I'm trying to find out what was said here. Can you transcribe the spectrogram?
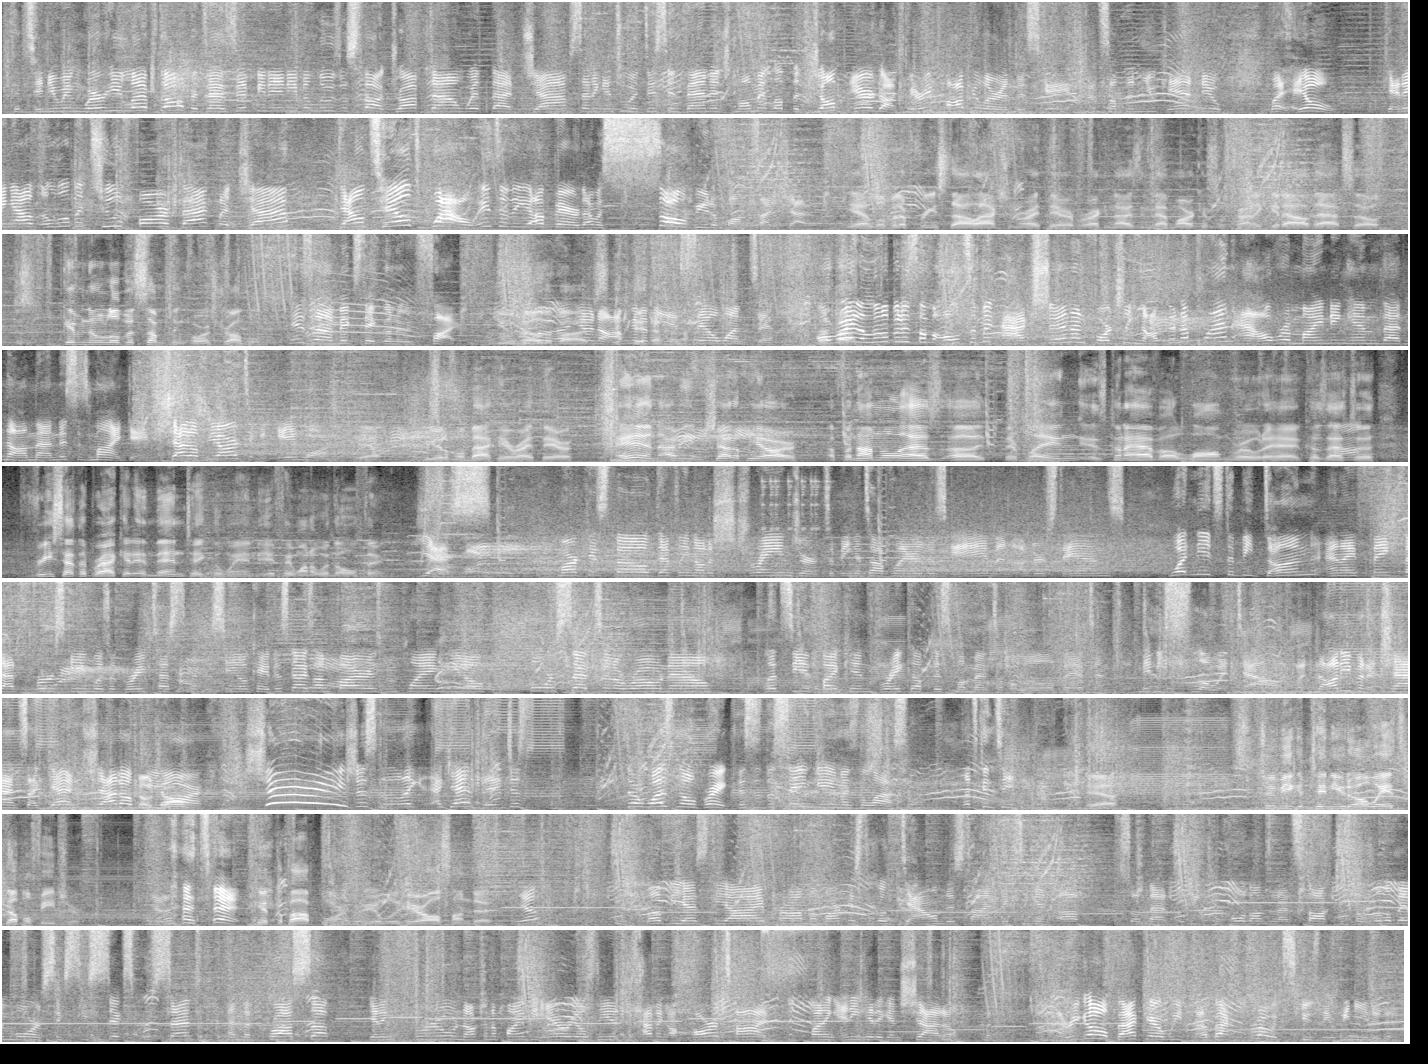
Continuing where he left off, it's as if he didn't even lose a stock. Drop down with that jab, setting into a disadvantage moment. Love the jump air dodge, very popular in this game. That's something you can't do. But hey, yo, getting out a little bit too far back, but jab, down tilt, wow, into the up air. That was so beautiful on the side of Shadow. Yeah, a little bit of freestyle action right there, recognizing that Marcus was trying to get out of that. So just giving him a little bit something for his trouble. His uh, mixtape gonna be fire. You know the vibes. know, I'm gonna be in sale one tip. All right, a little bit of some ultimate action. Unfortunately, not gonna plan out, reminding him that, nah, man, this is my game. Shadow PR, taking game one. Yeah, beautiful back air right there. And, I mean, Shadow PR, uh, phenomenal as uh, they're playing, is going to have a long road ahead because that's have Uh-huh. to reset the bracket and then take the win if they want to win the whole thing. Yes. Marcus, though, definitely not a stranger to being a top player of this game and understands what needs to be done. And I think that first game was a great testament to seeing, okay, this guy's on fire. He's been playing, you know, four sets in a row now. Let's see if I can break up this momentum a little bit and maybe slow it down. But not even a chance. Again, Shadow No PR. jump. Sheesh! Just like, again, it just, there was no break. This is the same game as the last one. Let's continue. Yeah. To be continued. Oh, wait, it's a double feature. Yeah, that's it. Get the popcorn. You'll be here all Sunday. Yep. Love the SDI from Marcus to go down this time, mixing it up so that we can hold on to that stock just a little bit more. 66% and the cross up, getting through, not going to find the aerials needed, just having a hard time finding any hit against Shadow. But there we go, back air, we, uh, back throw, excuse me, we needed it.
